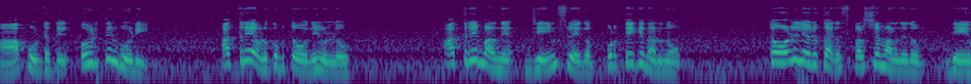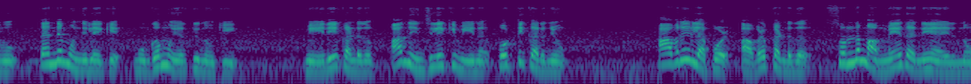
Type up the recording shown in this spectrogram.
ആ കൂട്ടത്തിൽ ഒരുത്തൻ കൂടി അത്രേ അവൾക്ക് തോന്നിയുള്ളൂ. അത്രയും പറഞ്ഞ് ജെയിംസ് വേഗം പുറത്തേക്ക് നടന്നു. തോളിൽ ഒരു കരസ്പർശം അറിഞ്ഞതും ദേവു തന്റെ മുന്നിലേക്ക് മുഖം ഉയർത്തി നോക്കി. മേരിയെ കണ്ടതും ആ നെഞ്ചിലേക്ക് വീണ് പൊട്ടിക്കരഞ്ഞു. അവരിൽ അപ്പോൾ അവൾ കണ്ടത് സ്വന്തം അമ്മയെ തന്നെയായിരുന്നു.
